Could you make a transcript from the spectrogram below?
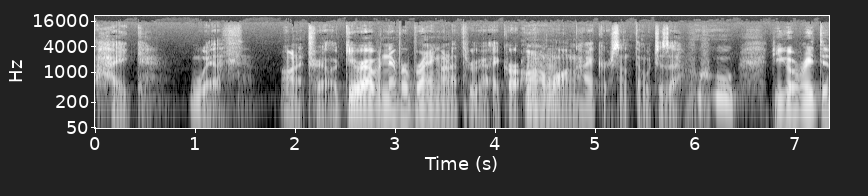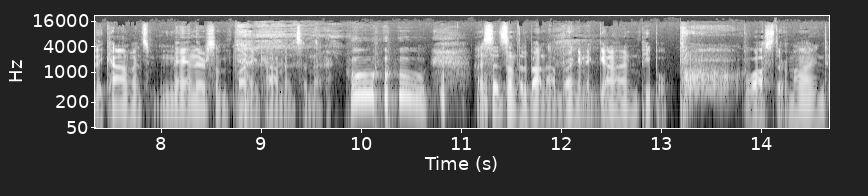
hike with on a trail, gear I would never bring on a through hike or on mm-hmm. a long hike or something, which is a whoo If you go read through the comments, man, there's some funny comments in there. Whoo I said something about not bringing a gun. People lost their mind.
